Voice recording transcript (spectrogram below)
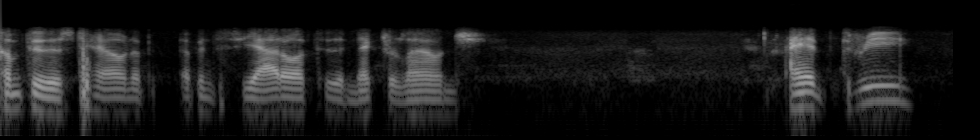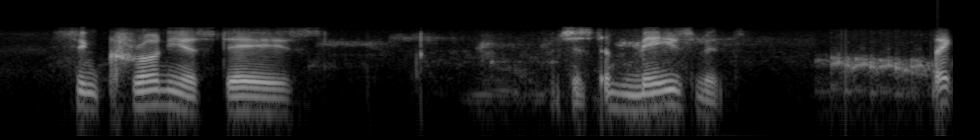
come through this town up up in Seattle up to the Nectar Lounge. I had three synchronous days. Just amazement. Like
